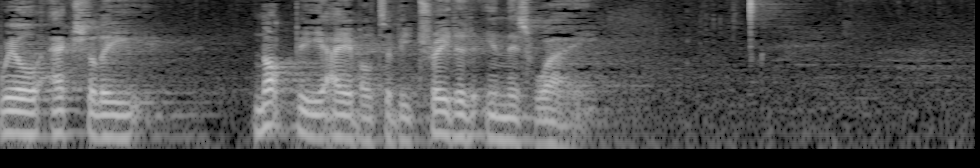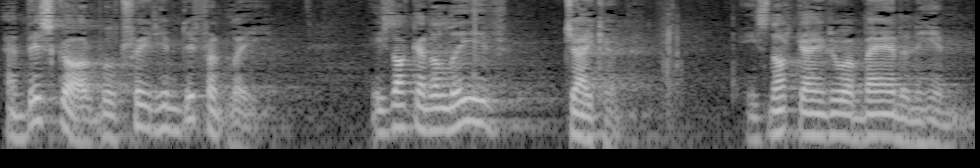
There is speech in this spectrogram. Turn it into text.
will actually not be able to be treated in this way. And this God will treat him differently. He's not going to leave Jacob, he's not going to abandon him.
